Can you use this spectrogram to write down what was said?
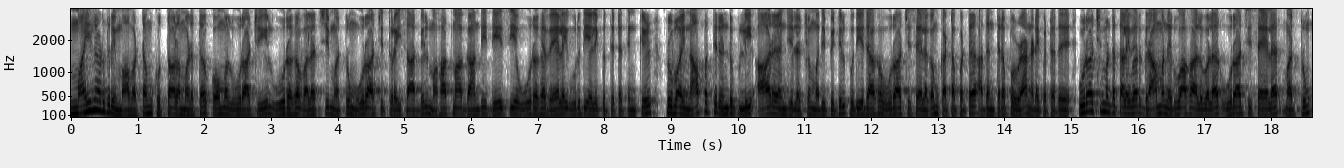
மயிலாடுதுறை மாவட்டம் குத்தாலம் அடுத்த கோமல் ஊராட்சியில் ஊரக வளர்ச்சி மற்றும் ஊராட்சித்துறை சார்பில் மகாத்மா காந்தி தேசிய ஊரக வேலை உறுதியளிப்பு திட்டத்தின் கீழ் ரூபாய் நாற்பத்தி ரெண்டு புள்ளி ஆறு அஞ்சு லட்சம் மதிப்பீட்டில் புதியதாக ஊராட்சி செயலகம் கட்டப்பட்டு அதன் திறப்பு விழா நடைபெற்றது. ஊராட்சி மன்ற தலைவர் கிராம நிர்வாக அலுவலர் ஊராட்சி செயலர் மற்றும்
